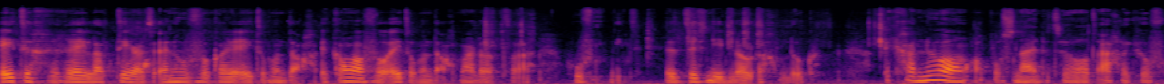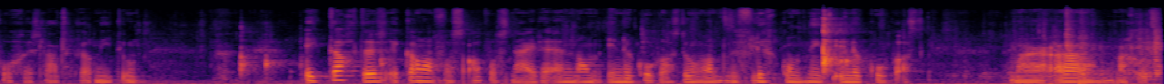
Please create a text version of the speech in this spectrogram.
eten gerelateerd. En hoeveel kan je eten op een dag? Ik kan wel veel eten op een dag, maar dat hoeft niet. Het is niet nodig, bedoel ik. Ik ga nu al een appel snijden, terwijl het eigenlijk heel vroeg is. Laat ik dat niet doen. Ik dacht dus, ik kan alvast appel snijden en dan in de koelkast doen, want de vlieg komt niet in de koelkast. Maar, maar goed.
